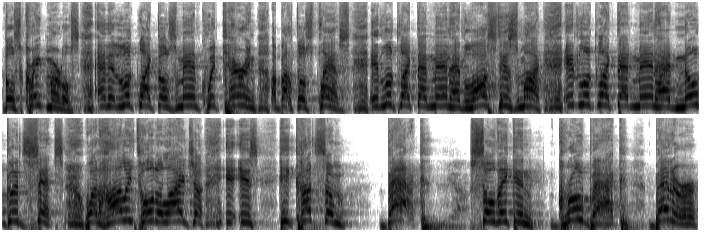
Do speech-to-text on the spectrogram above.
those crepe myrtles and it looked like those men quit caring about those plants. It looked like that man had lost his mind. It looked like that man had no good sense. What Holly told Elijah is he cut some back so they can grow back better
